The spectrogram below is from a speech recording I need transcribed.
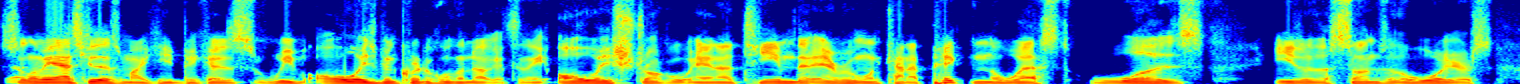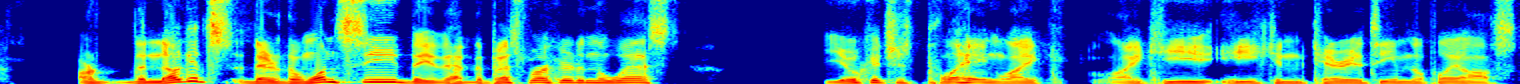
So let me ask you this, Mikey, because we've always been critical of the Nuggets and they always struggle. And a team that everyone kind of picked in the West was either the Suns or the Warriors. Are the Nuggets? They're the one seed. They had the best record in the West. Jokic is playing like like he he can carry a team in the playoffs.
